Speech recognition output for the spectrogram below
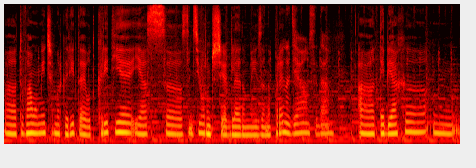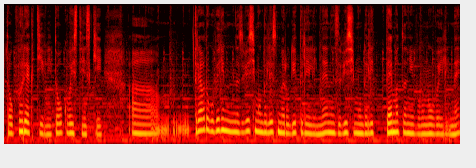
А, това момиче Маргарита е откритие и аз а, съм сигурна, че ще я гледаме и за напред. Надявам се, да. А, те бяха м- толкова реактивни, толкова истински. А, трябва да го видим, независимо дали сме родители или не, независимо дали темата ни вълнува или не.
